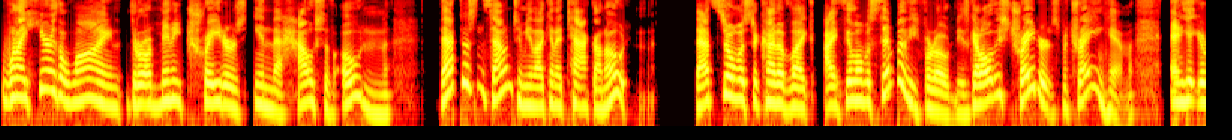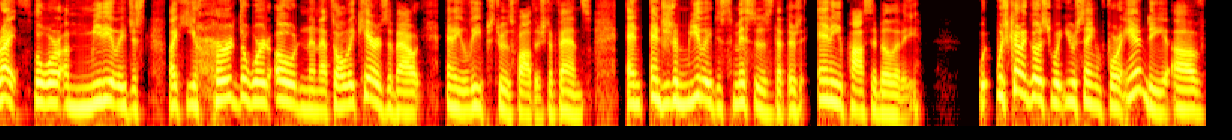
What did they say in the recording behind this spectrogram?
when I hear the line, there are many traitors in the house of Odin, that doesn't sound to me like an attack on Odin. That's almost a kind of like, I feel almost sympathy for Odin. He's got all these traitors betraying him. And yet you're right. Thor immediately just, like he heard the word Odin and that's all he cares about. And he leaps to his father's defense and, and just immediately dismisses that there's any possibility. Which kind of goes to what you were saying before, Andy, of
